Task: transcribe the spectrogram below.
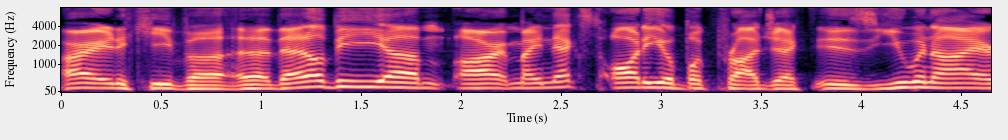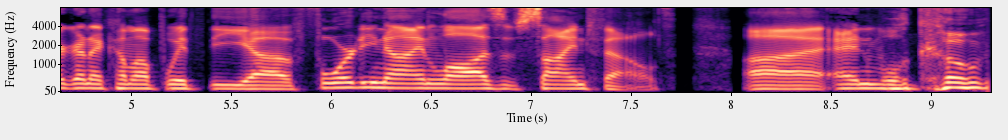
All right, Akiva, uh, that'll be um. All right, my next audiobook project is you and I are going to come up with the uh, forty nine laws of Seinfeld, uh, and we'll go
